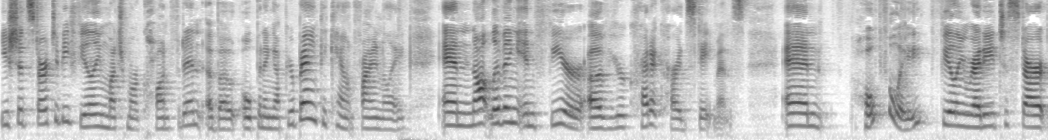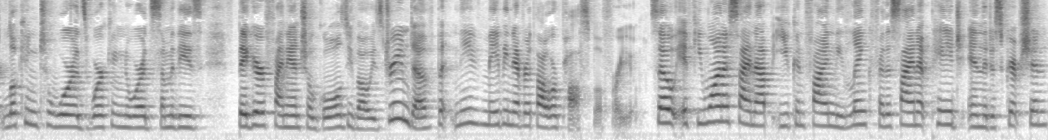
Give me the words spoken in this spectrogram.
you should start to be feeling much more confident about opening up your bank account finally and not living in fear of your credit card statements. And hopefully feeling ready to start looking towards working towards some of these bigger financial goals you've always dreamed of, but maybe never thought were possible for you. So, if you want to sign up, you can find the link for the sign up page in the description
